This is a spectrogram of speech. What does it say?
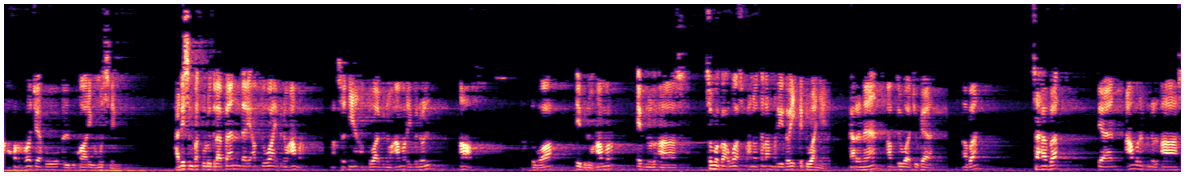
أخرجه البخاري ومسلم Hadis 48 dari Abdullah ibnu Amr. Maksudnya Abdullah ibnu Amr ibnu Al-As. Abdullah ibnu Amr ibnu Al-As. Semoga Allah Subhanahu wa taala meridhoi keduanya. Karena Abdullah juga apa? Sahabat dan Amr ibnu Al-As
